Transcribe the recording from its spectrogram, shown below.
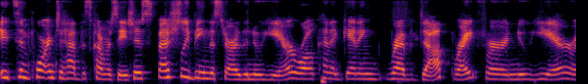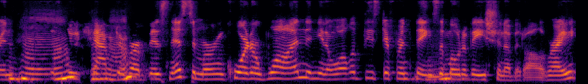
it's important to have this conversation, especially being the start of the new year. We're all kind of getting revved up, right, for a new year and mm-hmm. new chapter mm-hmm. of our business. And we're in quarter one, and you know all of these different things, the mm-hmm. motivation of it all, right?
